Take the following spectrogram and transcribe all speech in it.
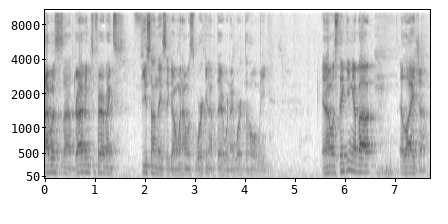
I was uh, driving to Fairbanks a few Sundays ago when I was working up there, when I worked the whole week. And I was thinking about Elijah.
